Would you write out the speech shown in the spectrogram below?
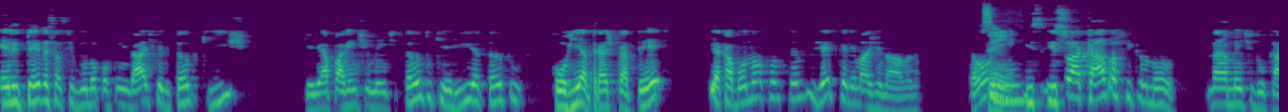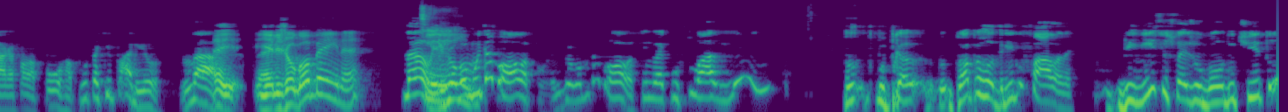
ele teve essa segunda oportunidade que ele tanto quis, que ele aparentemente tanto queria, tanto corria atrás para ter, e acabou não acontecendo do jeito que ele imaginava, né? Então, Sim. Isso, isso acaba ficando na mente do cara falar, porra, puta que pariu. Não dá. É, e, e ele jogou bem, né? Não, Sim. ele jogou muita bola, pô. Ele jogou muita bola. Se não é Courtois ali, o, o- o próprio Rodrigo fala, né? Vinícius fez o gol do título,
